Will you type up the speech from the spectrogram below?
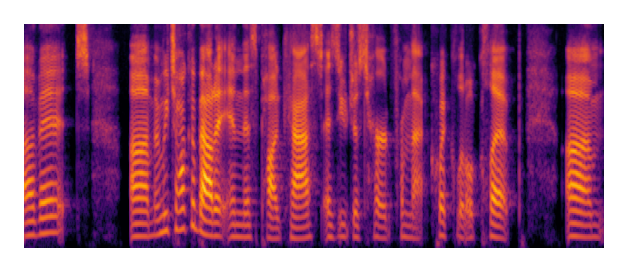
of it. Um, and we talk about it in this podcast, as you just heard from that quick little clip. Um,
